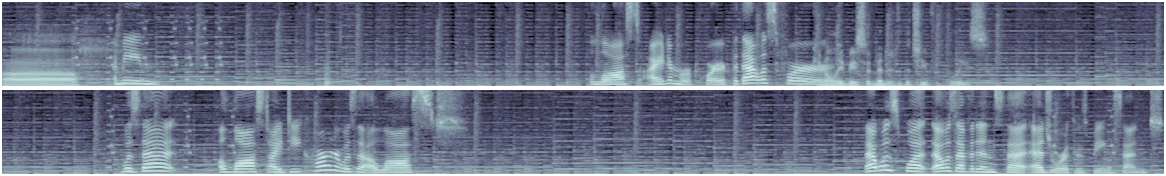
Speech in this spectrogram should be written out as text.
Uh... I mean, lost item report, but that was for. Can only be submitted to the chief of police. Was that a lost ID card or was that a lost? That was what. That was evidence that Edgeworth was being sent.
